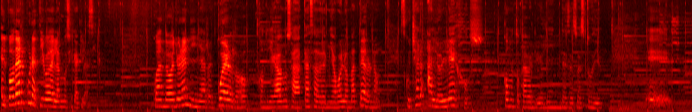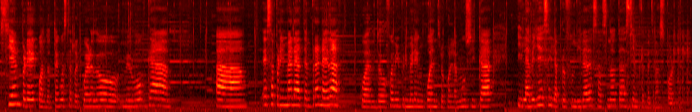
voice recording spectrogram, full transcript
El poder curativo de la música clásica. Cuando yo era niña recuerdo, cuando llegábamos a casa de mi abuelo materno, escuchar a lo lejos cómo tocaba el violín desde su estudio. Eh, siempre cuando tengo este recuerdo me evoca a esa primera temprana edad, cuando fue mi primer encuentro con la música y la belleza y la profundidad de esas notas siempre me transportan.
